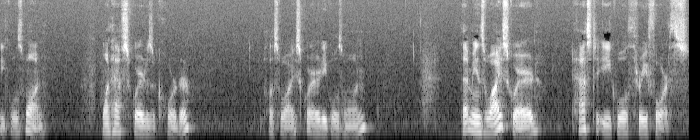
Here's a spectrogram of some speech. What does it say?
equals 1. 1 half squared is a quarter, plus y squared equals 1. That means y squared has to equal 3 fourths.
